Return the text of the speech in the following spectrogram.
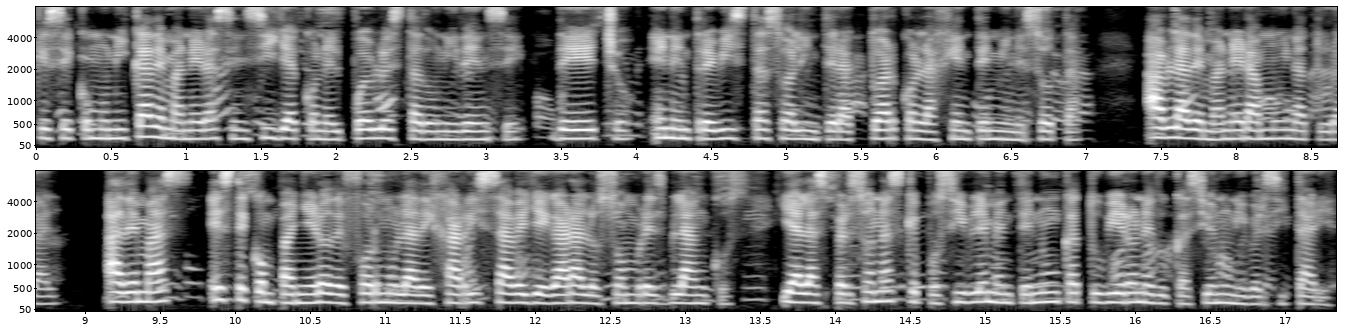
que se comunica de manera sencilla con el pueblo estadounidense. De hecho, en entrevistas o al interactuar con la gente en Minnesota, habla de manera muy natural. Además, este compañero de fórmula de Harris sabe llegar a los hombres blancos y a las personas que posiblemente nunca tuvieron educación universitaria.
